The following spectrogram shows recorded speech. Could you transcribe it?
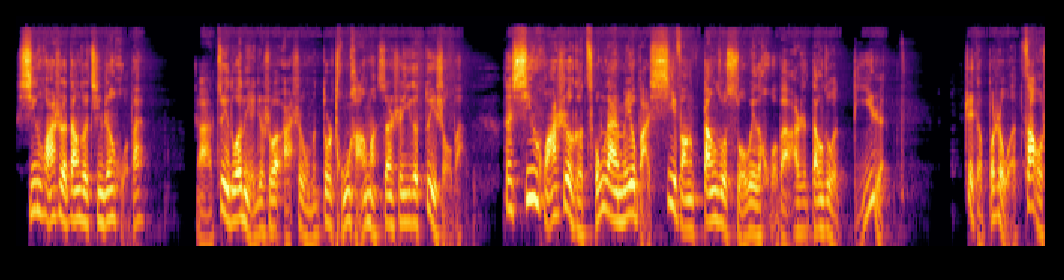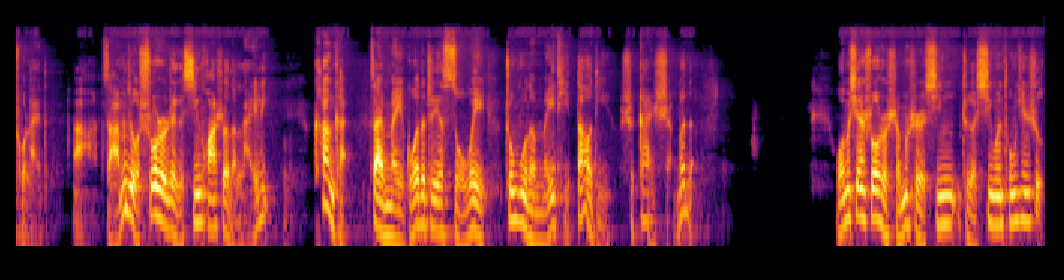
新华社当做竞争伙伴啊，最多呢也就说啊，是我们都是同行嘛，算是一个对手吧。但新华社可从来没有把西方当做所谓的伙伴，而是当做敌人。这个不是我造出来的啊，咱们就说说这个新华社的来历，看看。在美国的这些所谓中共的媒体到底是干什么的？我们先说说什么是新这个新闻通讯社。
